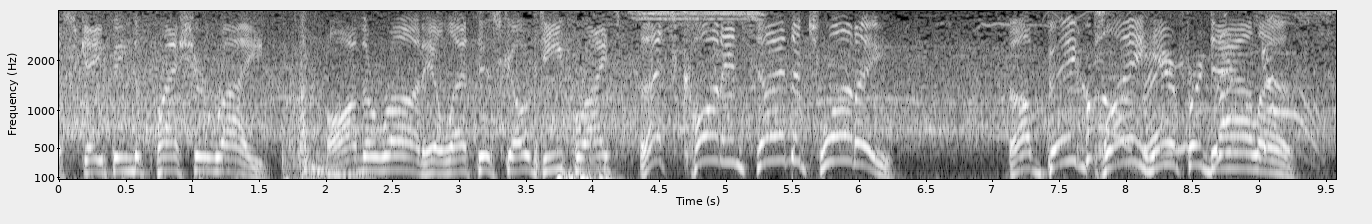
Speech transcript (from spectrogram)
escaping the pressure right. On the run, he'll let this go deep right. That's caught inside the 20. A big play here for Dallas.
